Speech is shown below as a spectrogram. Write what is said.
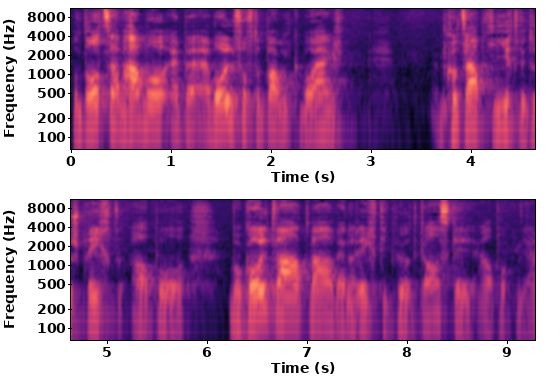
Und trotzdem haben wir eben einen Wolf auf der Bank, der eigentlich im Konzept leicht widerspricht, aber wo Gold wert wäre, wenn er richtig würde Gas geben Aber ja,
